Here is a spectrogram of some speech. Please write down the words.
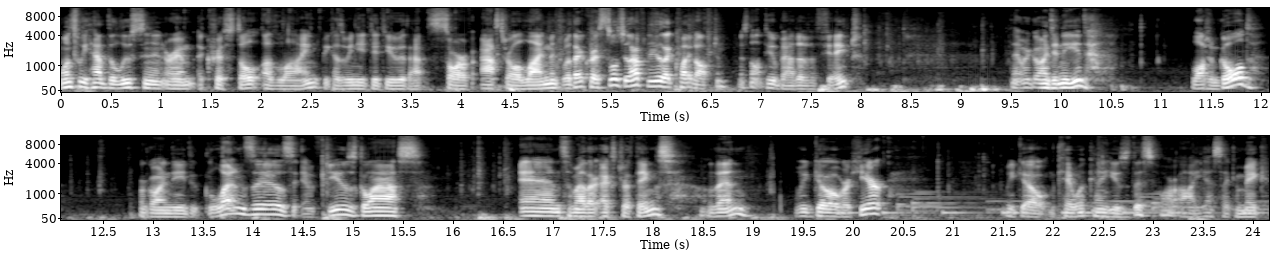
once we have the Lucerian crystal aligned, because we need to do that sort of astral alignment with our crystals, you'll have to do that quite often. It's not too bad of a feat. Then we're going to need a lot of gold. We're going to need lenses, infused glass, and some other extra things. Then we go over here. We go, okay, what can I use this for? Ah, yes, I can make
